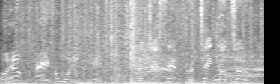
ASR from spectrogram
Or he'll pay for what he did! Not just him, Kravchenko too.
